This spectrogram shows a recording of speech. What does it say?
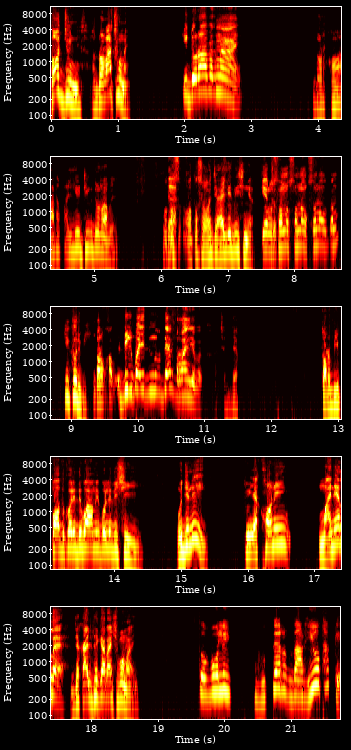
তোর জন্য ডরাছো নাই? কি ডরাবে নাই? ডর খাওয়াতে পারলে ঠিক ডরাবে অত সহজে আইলে দিস না। কে শোনো শোনো শোনো কি করবি? ডর খাবে ডিগ বাজে দিন দেখ ডরা যাবে। আচ্ছা দেখ। তোর বিপদ করে দিব আমি বলে দিছি। বুঝলি? তুই এখনই মাইনেলে যে কাল থেকে আর আসব নাই। তো বলি ভূতের দাড়িও থাকে।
